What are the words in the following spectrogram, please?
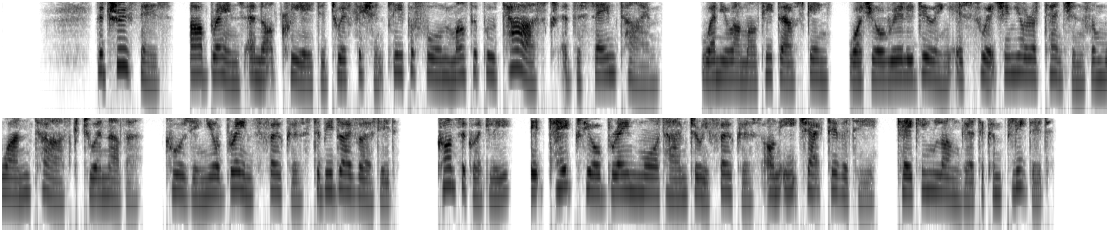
The truth is, our brains are not created to efficiently perform multiple tasks at the same time. When you are multitasking, what you're really doing is switching your attention from one task to another, causing your brain's focus to be diverted. Consequently, it takes your brain more time to refocus on each activity, taking longer to complete it.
